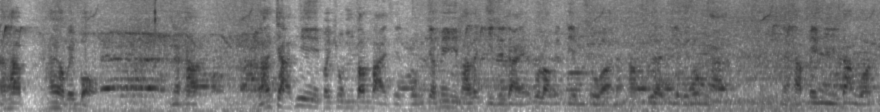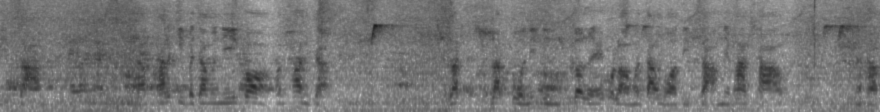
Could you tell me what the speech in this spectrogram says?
นะครับ ให้เขาไปบอกนะครับ หลังจากที่ประชุมตอนบ่ายเสร็จผมจะไม่มีภารกิจใดๆให้พวกเราไปเตรียมตัวนะครับ เพื่อที่จะไปร่วมงานนะครับ ไม่มีตั้งวอร์ตีสามนะครับภารกิจประจำวันนี้ก็ค่อนข้างจะรัดรัดตัวนิดนึงก็เลยให้พวกเรามาตั้งวอติดสามในภาคเช้านะครับ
